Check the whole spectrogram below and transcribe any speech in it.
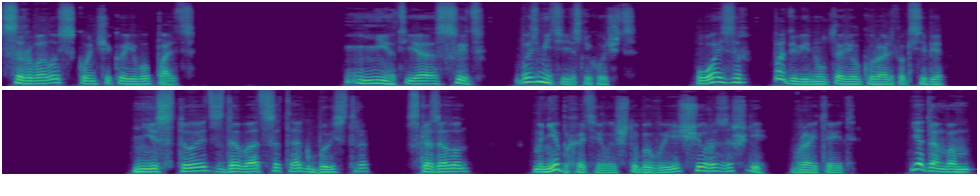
сорвалось с кончика его пальца. «Нет, я сыт. Возьмите, если хочется». Уайзер подвинул тарелку Ральфа к себе. «Не стоит сдаваться так быстро», — сказал он. «Мне бы хотелось, чтобы вы еще раз зашли в Райтейд. Я дам вам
